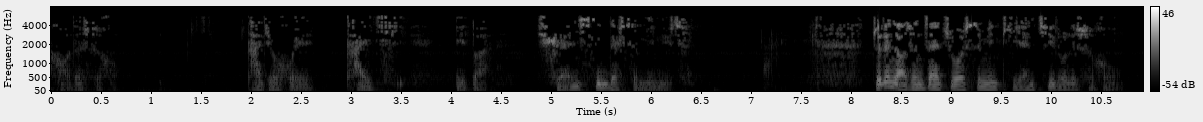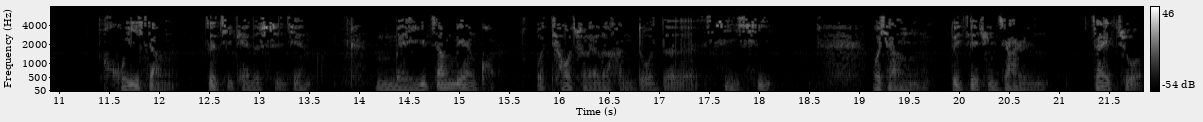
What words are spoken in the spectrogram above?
好的时候，他就会。开启一段全新的生命旅程。昨天早晨在做生命体验记录的时候，回想这几天的时间，每一张面孔，我跳出来了很多的信息。我想对这群家人再做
